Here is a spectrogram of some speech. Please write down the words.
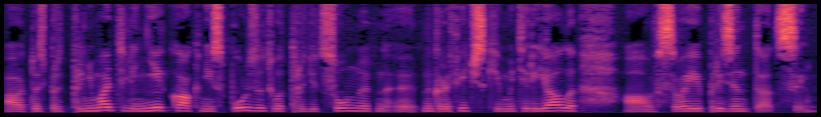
А, то есть предприниматели никак не используют вот традиционные этнографические материалы а, в своей презентации.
